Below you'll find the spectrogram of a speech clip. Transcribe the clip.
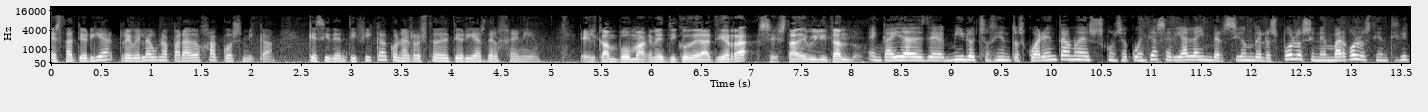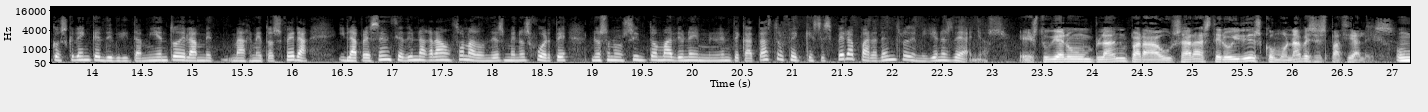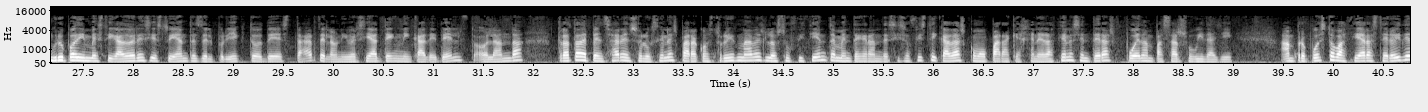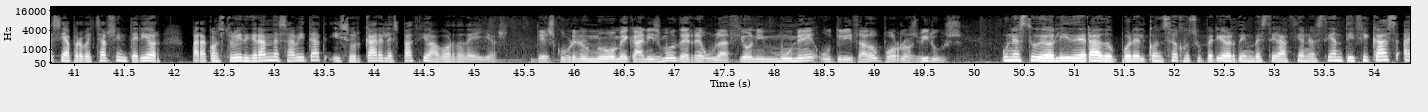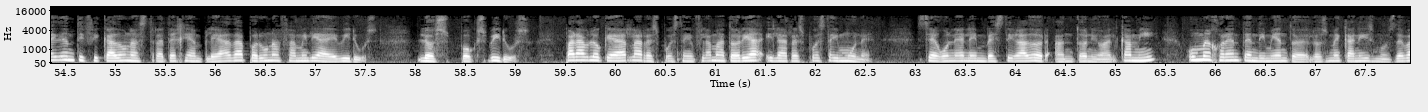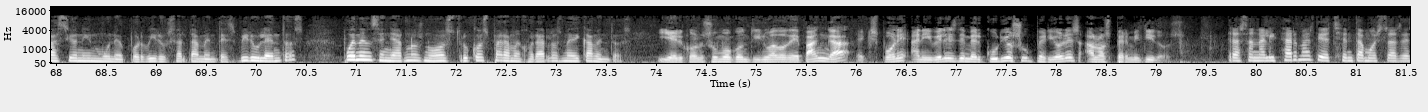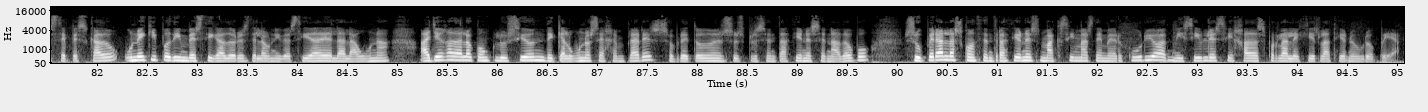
Esta teoría revela una paradoja cósmica que se identifica con el resto de teorías del genio el campo magnético de la Tierra se está debilitando. En caída desde 1840, una de sus consecuencias sería la inversión de los polos. Sin embargo, los científicos creen que el debilitamiento de la magnetosfera y la presencia de una gran zona donde es menos fuerte no son un síntoma de una inminente catástrofe que se espera para dentro de millones de años. Estudian un plan para usar asteroides como naves espaciales. Un grupo de investigadores y estudiantes del proyecto D-STAR de la Universidad Técnica de Delft, Holanda, trata de pensar en soluciones para construir naves lo suficientemente grandes y sofisticadas como para que generaciones enteras puedan pasar su vida allí. Han propuesto vaciar asteroides y aprovechar su interior para construir grandes hábitats y surcar el espacio a bordo de ellos. Descubren un nuevo mecanismo de regulación inmune utilizado por los virus. Un estudio liderado por el Consejo Superior de Investigaciones Científicas ha identificado una estrategia empleada por una familia de virus, los poxvirus, para bloquear la respuesta inflamatoria y la respuesta inmune. Según el investigador Antonio Alcamí, un mejor entendimiento de los mecanismos de evasión inmune por virus altamente virulentos puede enseñarnos nuevos trucos para mejorar los medicamentos. Y el consumo continuado de panga expone a niveles de mercurio superiores a los permitidos. Tras analizar más de 80 muestras de este pescado, un equipo de investigadores de la Universidad de La Laguna ha llegado a la conclusión de que algunos ejemplares, sobre todo en sus presentaciones en adobo, superan las concentraciones máximas de mercurio admisibles fijadas por la legislación europea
